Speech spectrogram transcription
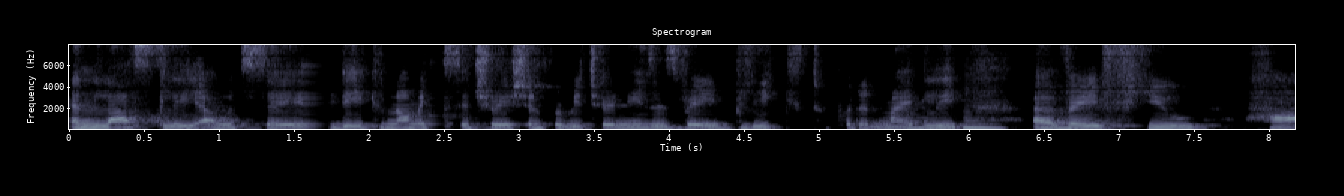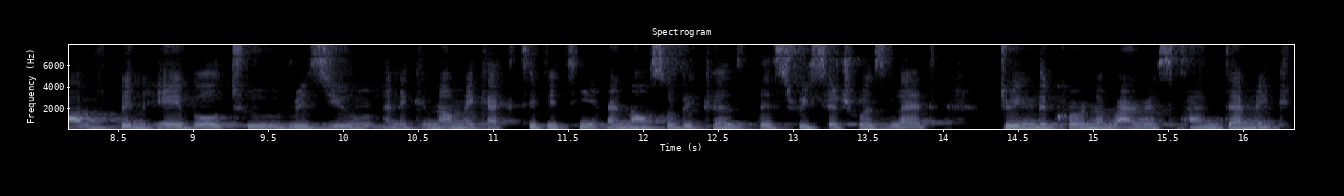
And lastly, I would say the economic situation for returnees is very bleak, to put it mildly. Mm. Uh, very few have been able to resume an economic activity and also because this research was led during the coronavirus pandemic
